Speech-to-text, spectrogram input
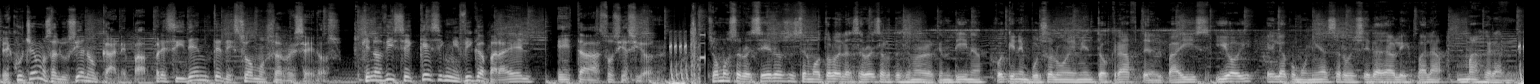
Escuchemos a Luciano Canepa, presidente de Somos Cerveceros, que nos dice qué significa para él esta asociación. Somos Cerveceros es el motor de la cerveza artesanal argentina, fue quien impulsó el movimiento craft en el país y hoy es la comunidad cervecera de habla hispana más grande.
